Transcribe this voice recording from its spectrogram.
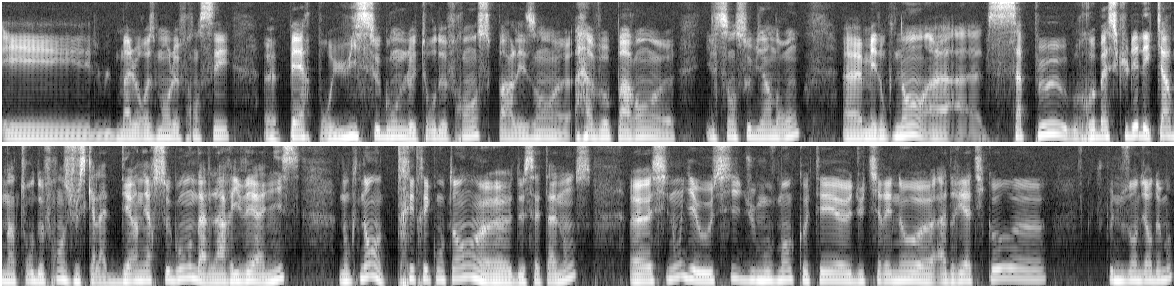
et malheureusement le français euh, perd pour 8 secondes le Tour de France. Parlez-en euh, à vos parents, euh, ils s'en souviendront. mais donc non, ça peut rebasculer les cartes d'un Tour de France jusqu'à la dernière seconde, à l'arrivée à Nice. Donc non, très très content de cette annonce. sinon, il y a aussi du mouvement côté du Tirreno Adriatico peux nous en dire deux mots?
